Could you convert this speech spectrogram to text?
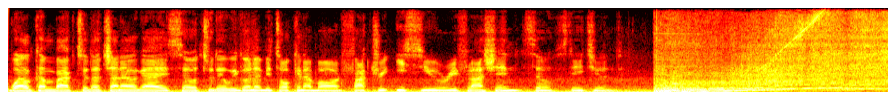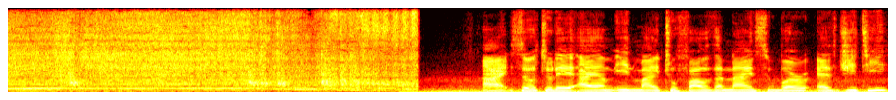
welcome back to the channel guys. So today we're going to be talking about factory ECU reflashing. So stay tuned right so today i am in my 2009 subaru sgt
